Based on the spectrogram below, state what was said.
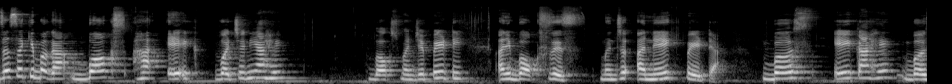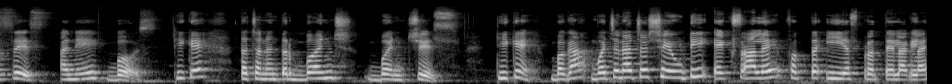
जसं की बघा बॉक्स हा एक वचनी आहे. बॉक्स म्हणजे पेटी आणि बॉक्सेस म्हणजे अनेक पेट्या. बस एक आहे बसेस अनेक बस. ठीक आहे? त्याच्यानंतर बंच बंचेस ठीक आहे? बघा वचनाच्या शेवटी एक्स आलंय फक्त ई एस प्रत्यय लागलाय.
